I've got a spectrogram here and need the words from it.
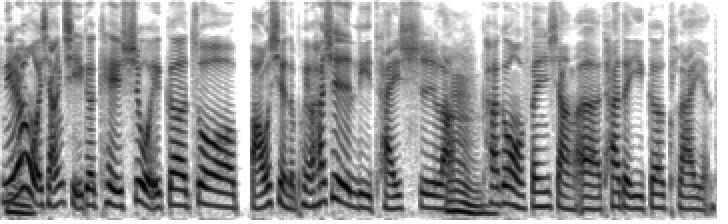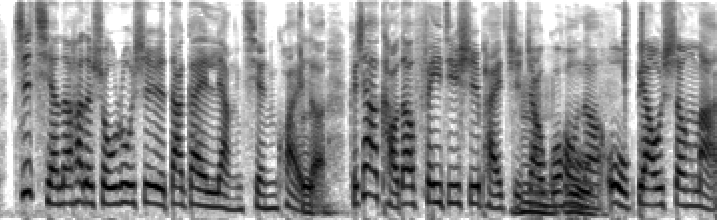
你让我想起一个 case，是我一个做保险的朋友，他是理财师啦。嗯。他跟我分享，呃，他的一个 client，之前呢，他的收入是大概两千块的，可是他考到飞机师牌执照过后呢，哦飙升嘛，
